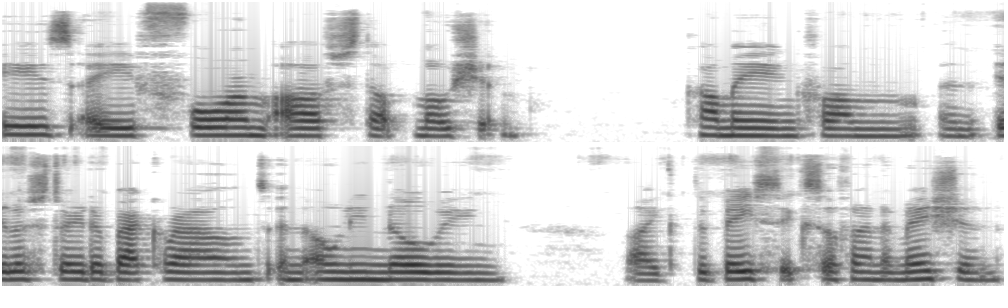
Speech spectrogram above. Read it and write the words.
is a form of stop motion. Coming from an illustrator background and only knowing like the basics of animation,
